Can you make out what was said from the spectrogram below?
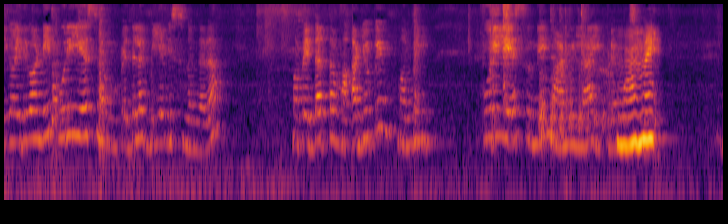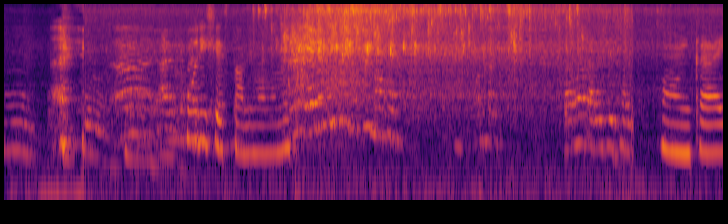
ఇగో ఇదిగోండి పూరి చేస్తున్నాం. పెద్దలకు బియ్యం ఇస్తున్నాం కదా. మా పెద్ద అటు చూపి మమ్మీ. పూరి చేస్తుంది మామిళ్ళ ఇప్పుడే మమ్మీ. పూరి చేస్తుంది మా మమ్మీ వంకాయ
